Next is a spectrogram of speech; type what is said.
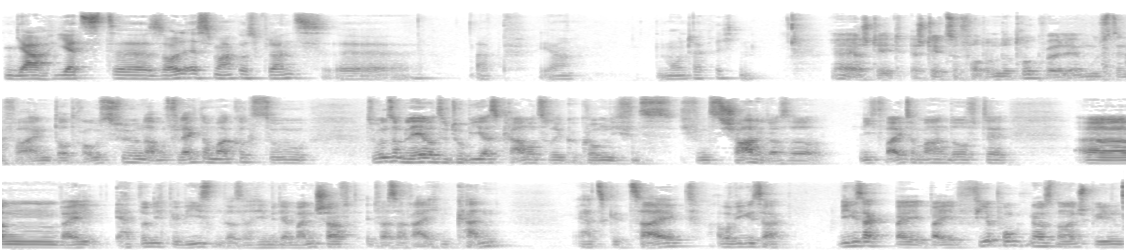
ja, jetzt äh, soll es Markus Pflanz äh, ab ja, Montag richten. Ja, er steht, er steht sofort unter Druck, weil er muss den Verein dort rausführen. Aber vielleicht noch mal kurz zu, zu unserem Lehrer, zu Tobias Kramer zurückgekommen. Ich finde es ich schade, dass er nicht weitermachen durfte ähm, weil er hat wirklich bewiesen, dass er hier mit der Mannschaft etwas erreichen kann. Er hat es gezeigt, aber wie gesagt, wie gesagt, bei, bei vier Punkten aus neun Spielen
